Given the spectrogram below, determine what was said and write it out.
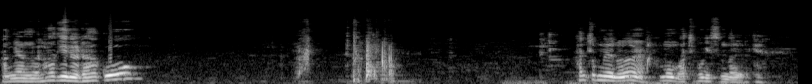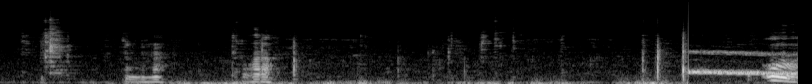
방향을 확인을 하고 한쪽 면을 한번 맞춰보겠습니다. 이렇게. 음, 들어가라. 오,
